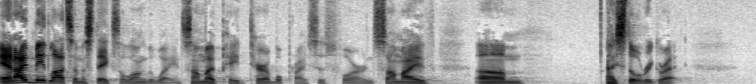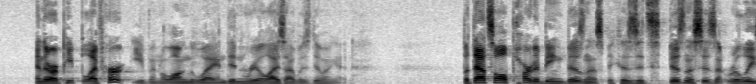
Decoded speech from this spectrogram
And I've made lots of mistakes along the way, and some I've paid terrible prices for, and some I've, um, I still regret. And there are people I've hurt even along the way and didn't realize I was doing it. But that's all part of being business because it's business isn't really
